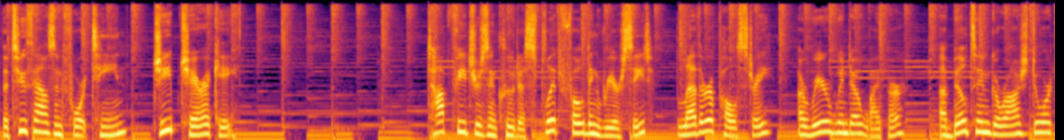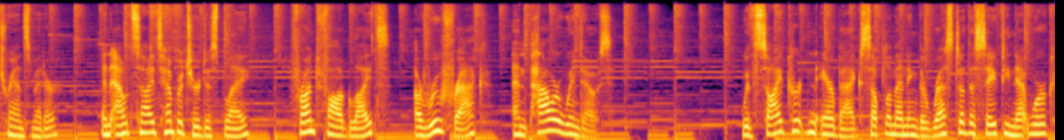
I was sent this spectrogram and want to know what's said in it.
the 2014 Jeep Cherokee. Top features include a split folding rear seat, leather upholstery, a rear window wiper, a built-in garage door transmitter, an outside temperature display, front fog lights, a roof rack, and power windows. With side curtain airbags supplementing the rest of the safety network,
